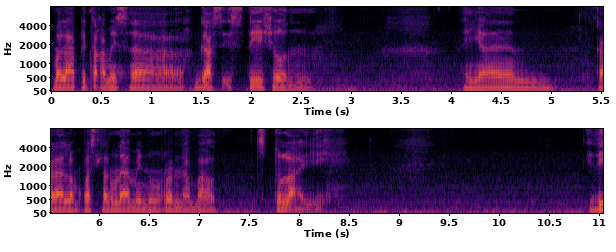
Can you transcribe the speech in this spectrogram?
malapit na kami sa gas station. Ayan. Kalalampas lang namin nung runabout sa tulay. Hindi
